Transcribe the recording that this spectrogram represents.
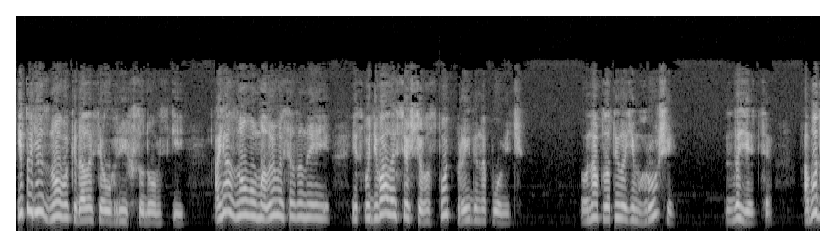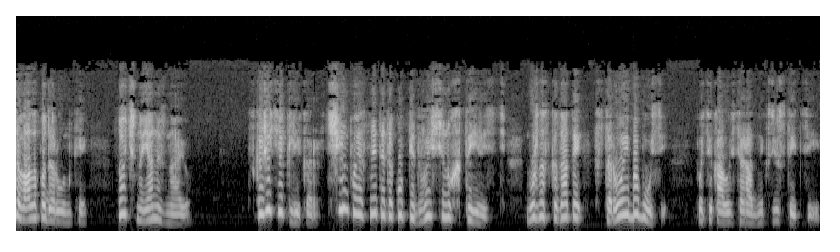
І тоді знову кидалася у гріх Содомський, а я знову молилася за неї і сподівалася, що Господь прийде на поміч. Вона платила їм гроші, здається, або давала подарунки. Точно я не знаю. Скажіть, як лікар, чим пояснити таку підвищену хтивість, можна сказати, старої бабусі, поцікавився радник з юстиції.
